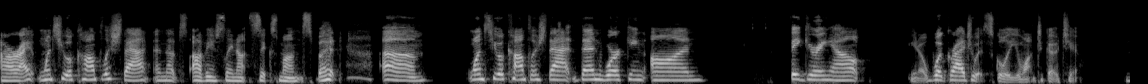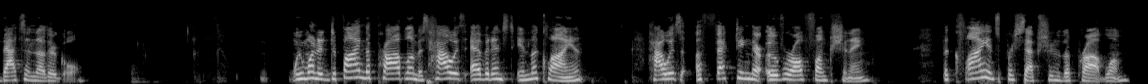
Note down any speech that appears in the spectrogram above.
All right, once you accomplish that, and that's obviously not six months, but um, once you accomplish that, then working on figuring out you know what graduate school you want to go to that's another goal we want to define the problem as how it's evidenced in the client how it's affecting their overall functioning the client's perception of the problem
